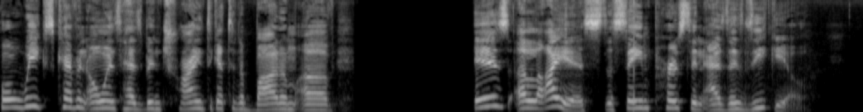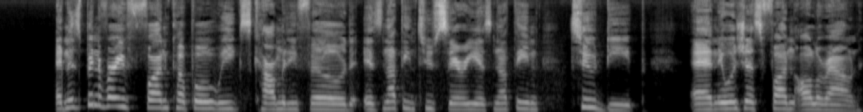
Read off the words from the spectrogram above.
For weeks, Kevin Owens has been trying to get to the bottom of is Elias the same person as Ezekiel? And it's been a very fun couple of weeks, comedy filled. It's nothing too serious, nothing too deep, and it was just fun all around.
